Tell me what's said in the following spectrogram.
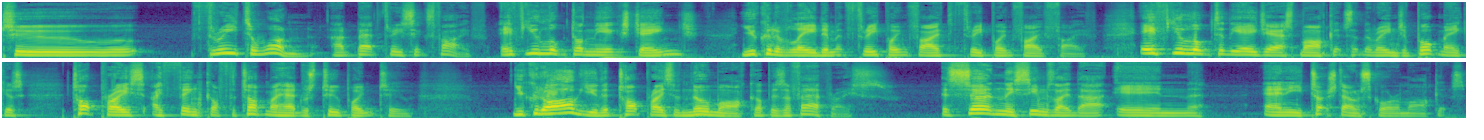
to three to one at Bet three six five. If you looked on the exchange, you could have laid him at three point five to three point five five. If you looked at the AGS markets at the range of bookmakers, top price I think off the top of my head was two point two. You could argue that top price with no markup is a fair price. It certainly seems like that in any touchdown scorer markets.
